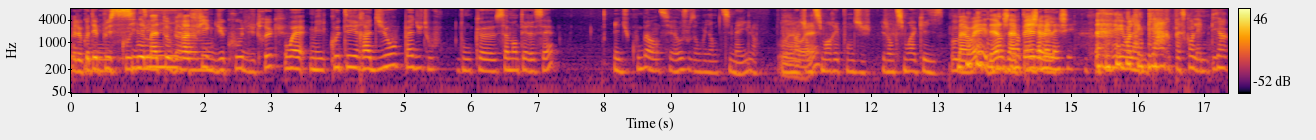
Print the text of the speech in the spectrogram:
Mais le côté plus cinématographique euh, du coup du truc Ouais, mais le côté radio, pas du tout. Donc ça m'intéressait. Et du coup, ben, c'est là où je vous envoie un petit mail. On m'a gentiment répondu, gentiment accueilli. Bah ouais, d'ailleurs j'appelle. jamais lâché. et on la garde parce qu'on l'aime bien.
